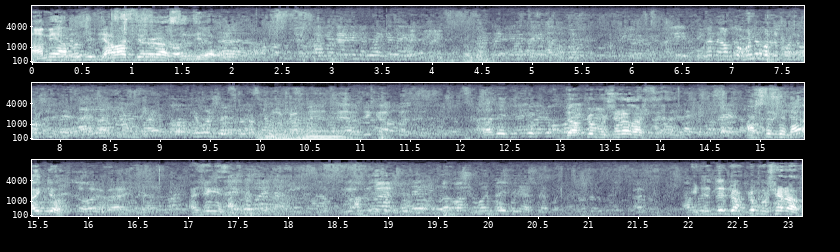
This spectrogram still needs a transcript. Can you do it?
আমি আপনাদের যাওয়ার জন্য রাস্তা দিলাম ডক্টর মোশারফ আসতেছে আসতেছে না? ওই তো। এসে গেছে। এটা তো ডক্টর মোশারফ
